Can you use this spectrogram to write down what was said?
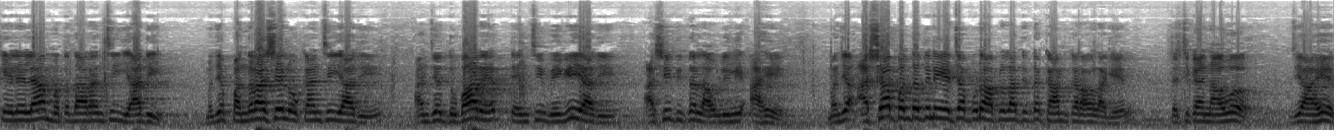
केलेल्या मतदारांची यादी म्हणजे पंधराशे लोकांची यादी आणि जे दुबार आहेत त्यांची वेगळी यादी अशी तिथं लावलेली आहे. म्हणजे अशा पद्धतीने याच्यापुढे आपल्याला तिथं काम करावं लागेल. त्याची काय नावं जी आहेत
